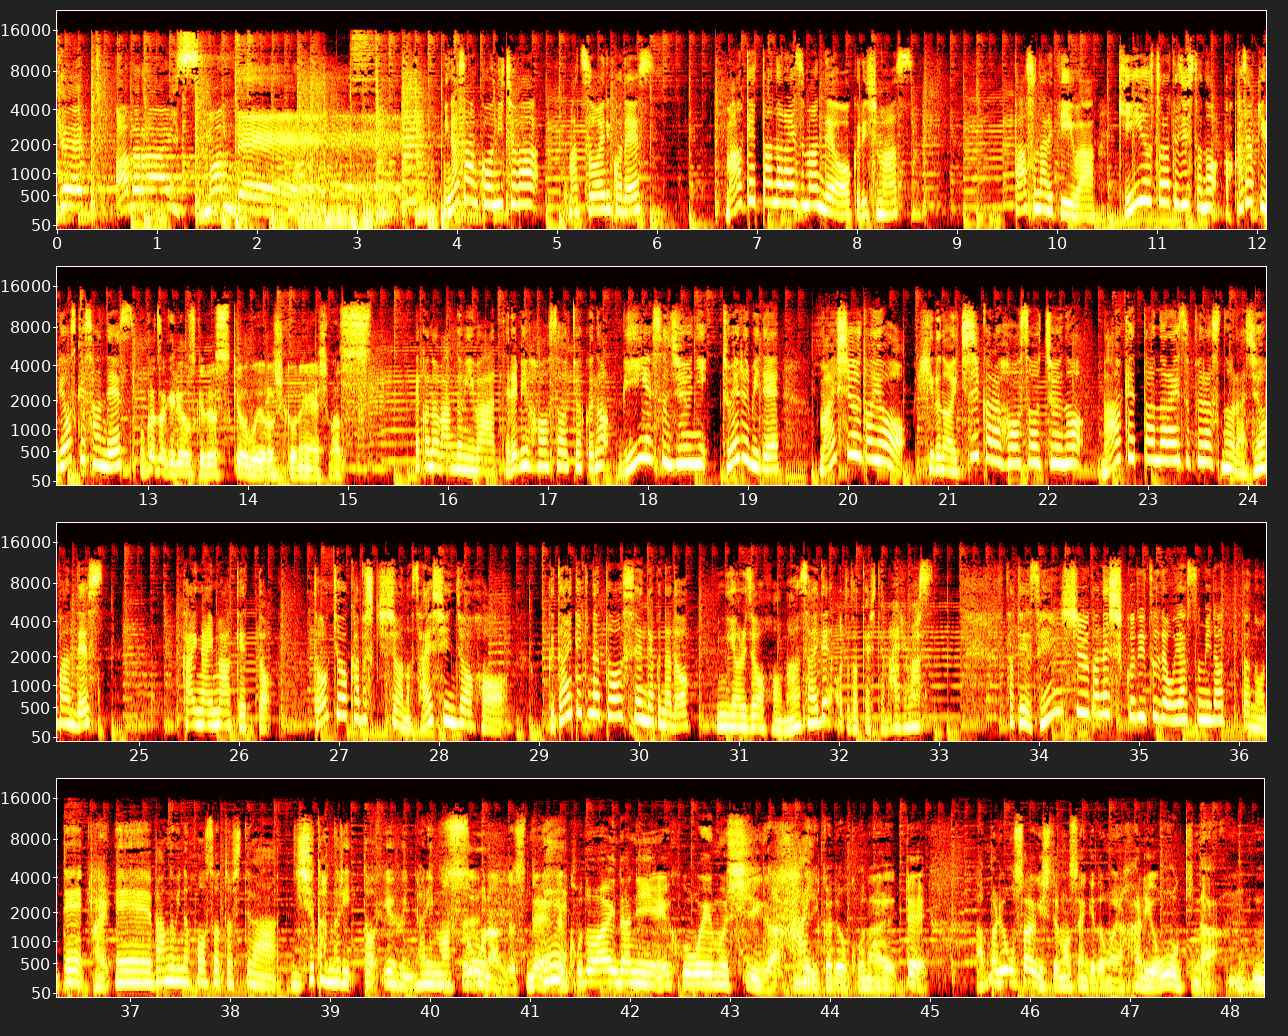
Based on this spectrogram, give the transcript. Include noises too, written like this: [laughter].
ーケットアナライズマンデー。皆さんこんにちは。松尾英里子です。マーケットアナライズマンデーをお送りします。パーソナリティは金融ストラテジストの岡崎良介さんです。岡崎良介です。今日もよろしくお願いします。この番組はテレビ放送局の BS12-12 で毎週土曜昼の1時から放送中のマーケットアナライズプラスのラジオ版です。海外マーケット東京株式市場の最新情報具体的な投資戦略など耳寄り情報満載でお届けしてまいります。さて先週がね祝日でお休みだったので、はい、えー、番組の放送としては2週間ぶりというふうになります。そうなんですね、えー、この間に FOMC がアメリカで行われて、はいあんまり大騒ぎしてませんけどもやはり大きな、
